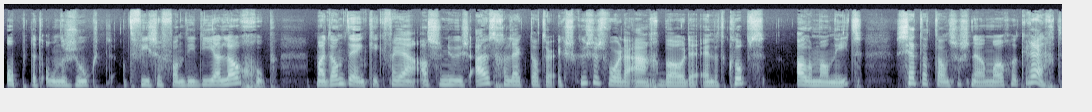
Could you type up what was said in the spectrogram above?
op het onderzoek, de adviezen van die dialooggroep. Maar dan denk ik van ja, als er nu is uitgelekt dat er excuses worden aangeboden en dat klopt allemaal niet, zet dat dan zo snel mogelijk recht.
